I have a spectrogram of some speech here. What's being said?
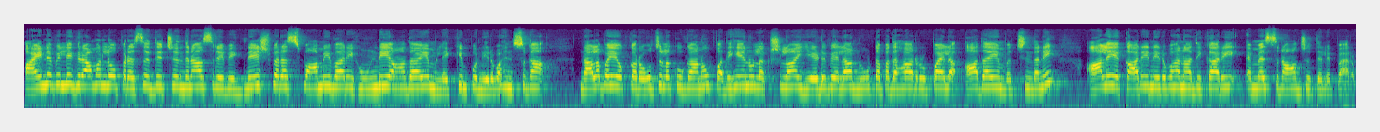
ఆయనవిల్లి గ్రామంలో ప్రసిద్ధి చెందిన శ్రీ విఘ్నేశ్వర స్వామి వారి హుండీ ఆదాయం లెక్కింపు నిర్వహించగా నలభై ఒక్క రోజులకు గాను పదిహేను లక్షల ఏడు వేల నూట పదహారు రూపాయల ఆదాయం వచ్చిందని ఆలయ కార్యనిర్వహణాధికారి ఎంఎస్ రాజు తెలిపారు.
